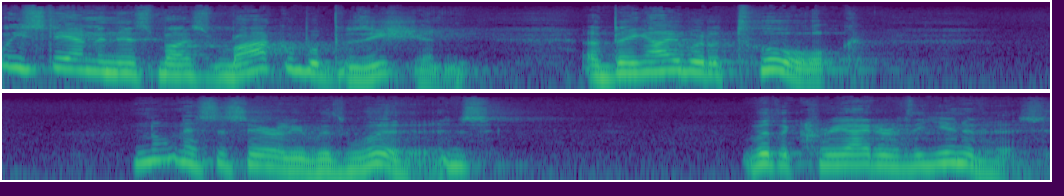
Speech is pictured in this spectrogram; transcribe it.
We stand in this most remarkable position of being able to talk, not necessarily with words, with the creator of the universe,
